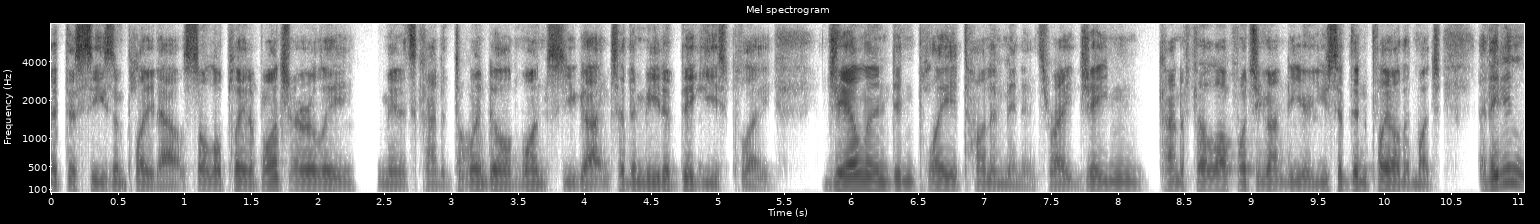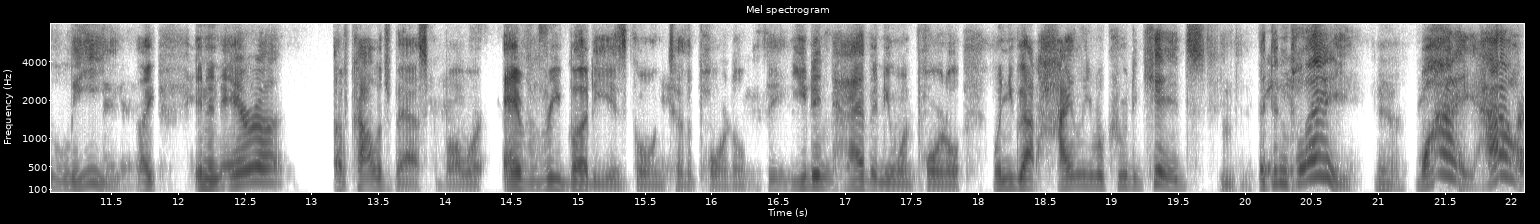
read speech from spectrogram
that the season played out, Solo played a bunch early, minutes kind of dwindled once you got into the meat of Big East play. Jalen didn't play a ton of minutes, right? Jayden kind of fell off once you got into the year. Youssouf didn't play all that much, and they didn't leave. Like in an era of college basketball where everybody is going to the portal, you didn't have anyone portal when you got highly recruited kids that didn't play. Yeah. Why? How?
